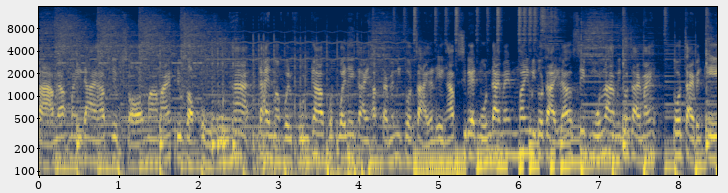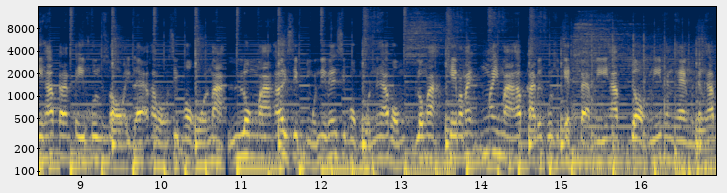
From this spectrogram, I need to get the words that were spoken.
13 แล้วไม่ได้ครับ 12 มาไหม12โอ้โหคูณ5ได้มาเป็นคูณ9ทดไว้ในใจครับแต่ไม่มีตัวจ่ายกันเองครับ11หมุนได้ไหมไม่มีตัวจ่ายแล้ว 10 หมุนล่ะมีตัวจ่ายไหมตัวจ่ายเป็น A ครับการันตีคูณ2อีกแล้วครับผม16 หมุนมา ลงมาครับเอ้10 หมุนนี่ไม่ใช่16 หมุนนะครับผมลงมาเคมาไหมไม่มาครับกลายเป็นคูณ11 แบบนี้ครับดอกนี้แพงๆเหมือนกันครับ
